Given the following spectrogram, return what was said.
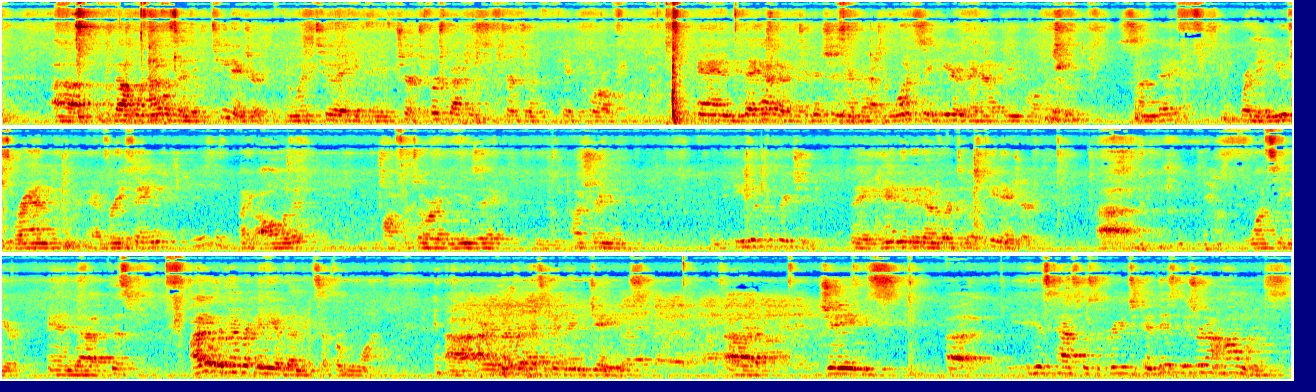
uh, about when I was a teenager and went to a, a church, First Baptist Church of Cape Coral. And they had a tradition there that once a year they had a thing called Sunday, where the youth ran everything, like all of it, offertory, music, you know, ushering, even the preaching. They handed it over to a teenager uh, once a year. And uh, this, I don't remember any of them except for one. Uh, I remember this kid named James. Uh, James, uh, his task was to preach, and these, these are not homilies.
